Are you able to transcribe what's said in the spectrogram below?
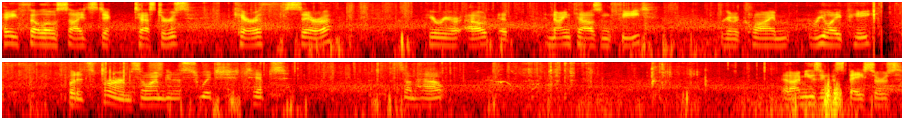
Hey fellow Sidestix testers, Kareth, Sarah. Here we are out at 9,000 feet. We're gonna climb Relay Peak, but it's firm, so I'm gonna switch tips somehow. And I'm using the spacers.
